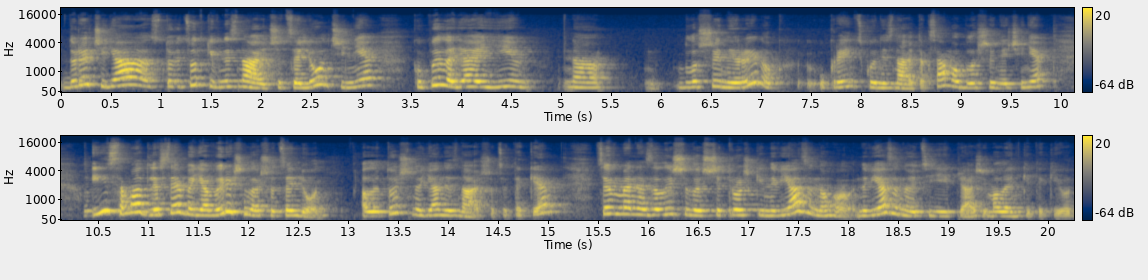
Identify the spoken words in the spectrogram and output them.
До речі, я 100% не знаю, чи це льон, чи ні. Купила я її на блошиний ринок, українською не знаю, так само блошиний чи ні. І сама для себе я вирішила, що це льон. Але точно я не знаю, що це таке. Це в мене залишилось ще трошки нев'язаного, нев'язаної цієї пряжі, маленький такий от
